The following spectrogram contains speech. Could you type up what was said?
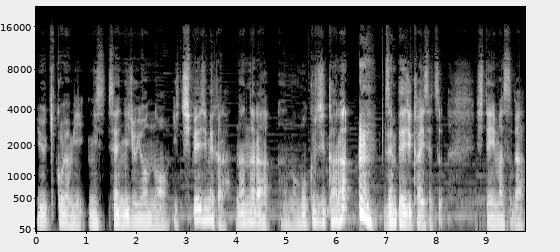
有機暦2024の1ページ目から、なんなら、あの、目次から 全ページ解説していますが、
